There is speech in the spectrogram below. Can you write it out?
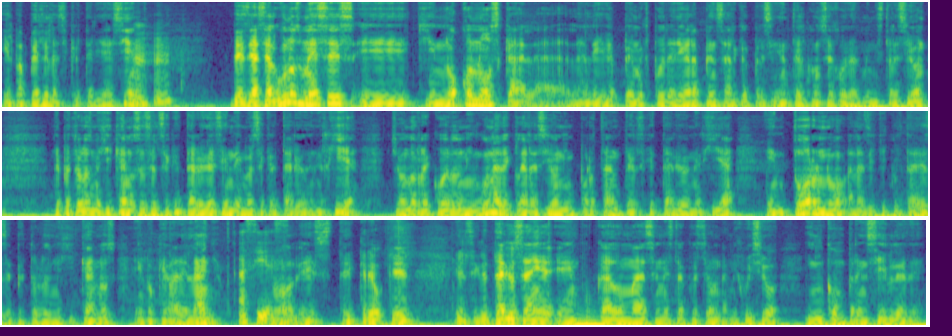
el papel de la Secretaría de Hacienda. Desde hace algunos meses, eh, quien no conozca la, ley de Pemex podría llegar a pensar que el presidente del Consejo de Administración de Petróleos Mexicanos es el secretario de Hacienda y no el secretario de Energía. Yo no recuerdo ninguna declaración importante del secretario de Energía en torno a las dificultades de Petróleos Mexicanos en lo que va del año. Así es. Este, creo que el secretario se ha enfocado más en esta cuestión, a mi juicio, incomprensible de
